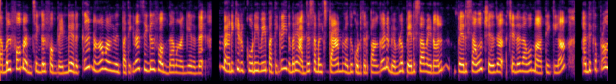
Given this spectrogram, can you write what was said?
double form and single form ரெண்டு இருக்குது நான் வாங்கினது பார்த்தீங்கன்னா, சிங்கிள் ஃபார்ம் தான் வாங்கியிருந்தேன். மேனிக்யூர் கூடவே பார்த்தீங்கன்னா, இந்த மாதிரி அட்ஜஸ்டபிள் ஸ்டாண்ட் வந்து கொடுத்துருப்பாங்க நம்ம எவ்வளோ பெருசாக வேணாலும் பெருசாகவும் சின்ன சின்னதாகவும் மாற்றிக்கலாம் அதுக்கப்புறம்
